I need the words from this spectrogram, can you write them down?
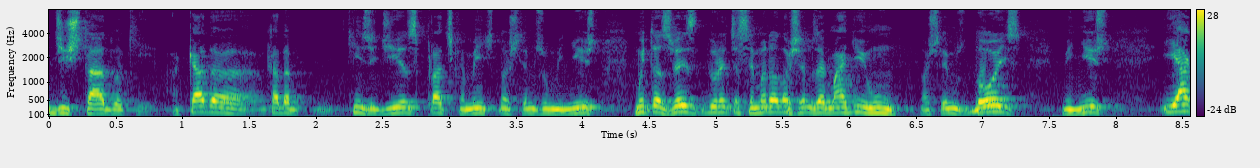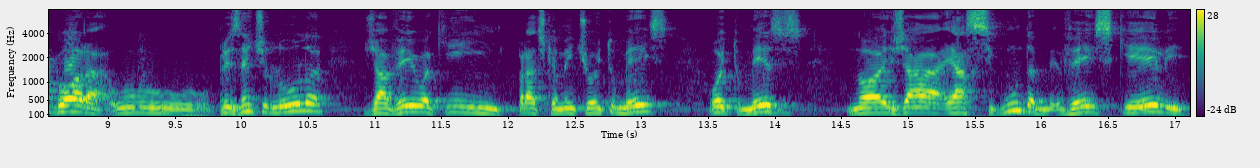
de Estado aqui. A cada, a cada 15 dias, praticamente, nós temos um ministro. Muitas vezes, durante a semana, nós temos é mais de um. Nós temos dois ministros. E agora, o, presidente Lula já veio aqui em praticamente oito meses. Oito meses. Nós já é a segunda vez que ele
